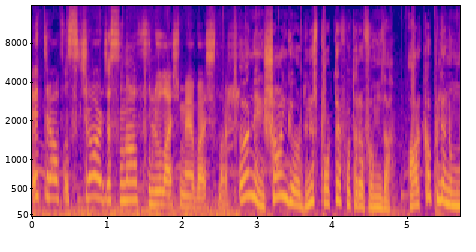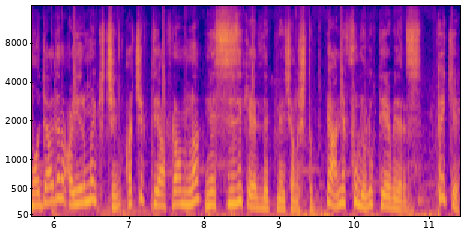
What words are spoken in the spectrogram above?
etrafa sıçrarcasına flulaşmaya başlar. Örneğin şu an gördüğünüz portre fotoğrafımda arka planı modelden ayırmak için açık diyaframla netsizlik elde etmeye çalıştım. Yani fulluluk diyebiliriz. Peki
